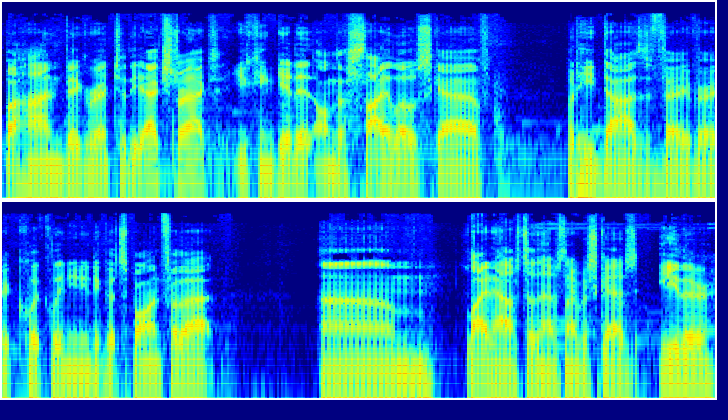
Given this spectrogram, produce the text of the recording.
behind Big Red to the extract, you can get it on the silo scav, but he dies very, very quickly, and you need a good spawn for that. Um, Lighthouse doesn't have sniper scavs either,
